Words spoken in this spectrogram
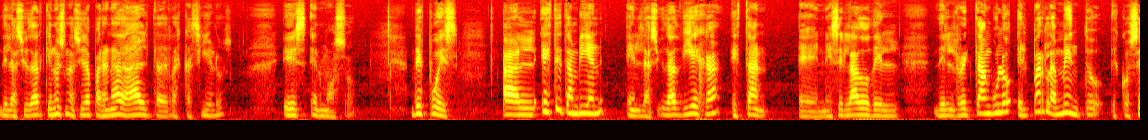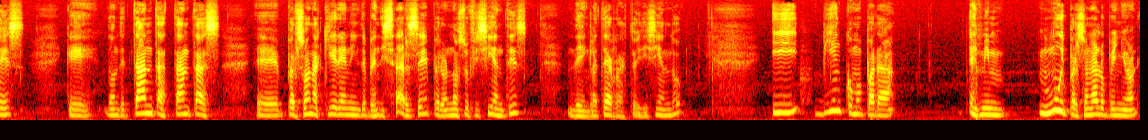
de la ciudad, que no es una ciudad para nada alta de rascacielos, es hermoso. Después, al este también, en la ciudad vieja, están en ese lado del, del rectángulo el Parlamento escocés, que, donde tantas, tantas eh, personas quieren independizarse, pero no suficientes, de Inglaterra estoy diciendo, y bien como para, es mi muy personal opinión,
